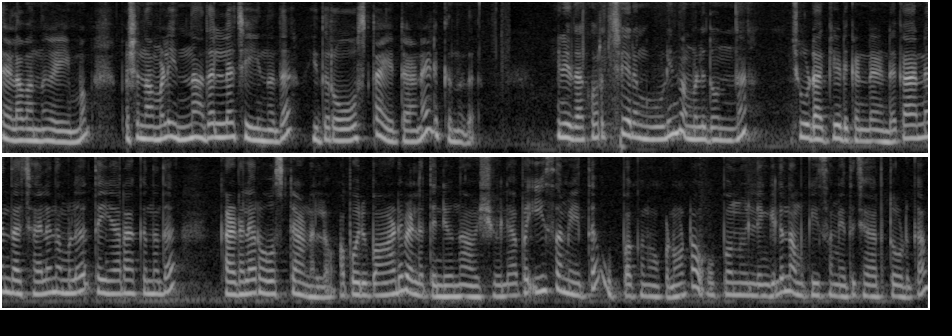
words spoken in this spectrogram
തിള വന്നു കഴിയുമ്പം. പക്ഷെ നമ്മൾ ഇന്ന് അതല്ല ചെയ്യുന്നത്. ഇത് റോസ്റ്റായിട്ടാണ് എടുക്കുന്നത്. ഇനി ഇതാ കുറച്ച് നേരം കൂടി നമ്മളിതൊന്ന് ചൂടാക്കി എടുക്കേണ്ടതുണ്ട്. കാരണം എന്താ വെച്ചാൽ നമ്മൾ തയ്യാറാക്കുന്നത് കടല റോസ്റ്റ് ആണല്ലോ. അപ്പോൾ ഒരുപാട് വെള്ളത്തിന്റെ ഒന്നും ആവശ്യമില്ല. അപ്പോൾ ഈ സമയത്ത് ഉപ്പൊക്കെ നോക്കണം കേട്ടോ. ഉപ്പൊന്നും ഇല്ലെങ്കിൽ നമുക്ക് ഈ സമയത്ത് ചേർത്ത് കൊടുക്കാം.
